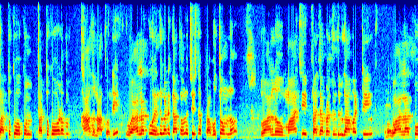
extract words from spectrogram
తట్టుకోకు తట్టుకోవడం కాదు నాతోని. వాళ్ళకు ఎందుకంటే గతంలో చేసిన ప్రభుత్వంలో వాళ్ళు మాజీ ప్రజాప్రతినిధులు కాబట్టి వాళ్ళకు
